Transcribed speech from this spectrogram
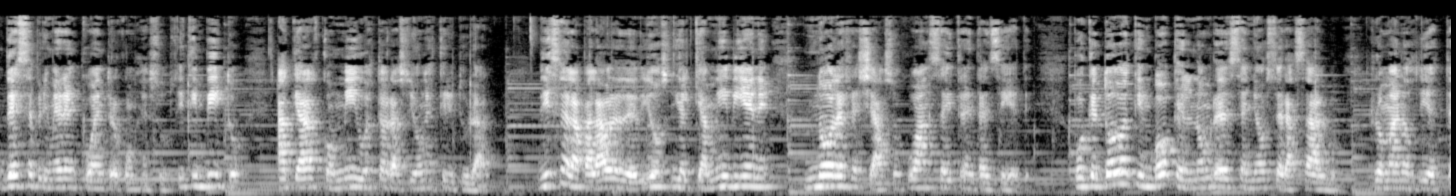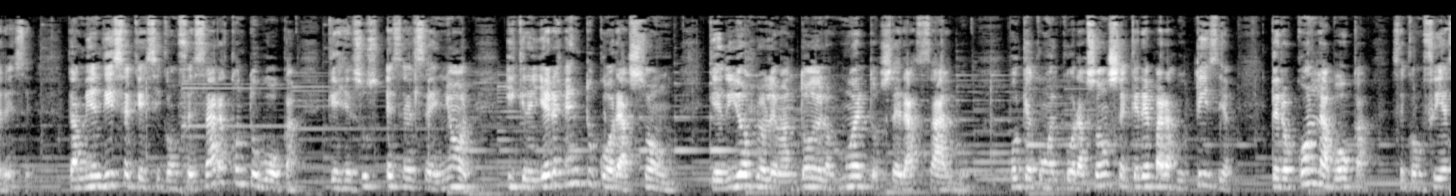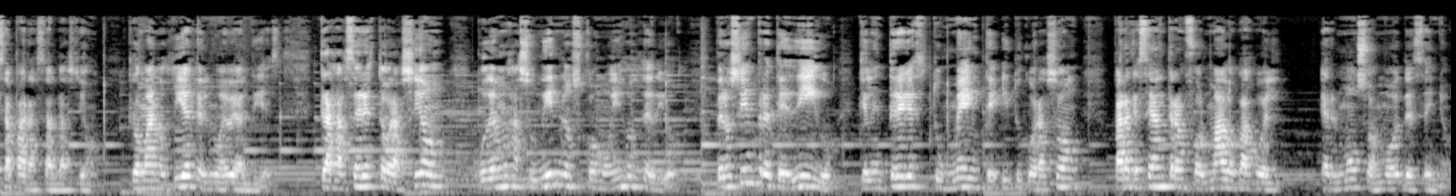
de ese primer encuentro con Jesús. Y te invito a que hagas conmigo esta oración escritural. Dice la palabra de Dios, y el que a mí viene, no le rechazo. Juan 6:37. Porque todo el que invoque el nombre del Señor será salvo. Romanos 10:13. También dice que si confesaras con tu boca que Jesús es el Señor y creyeres en tu corazón que Dios lo levantó de los muertos, serás salvo. Porque con el corazón se cree para justicia, pero con la boca se confiesa para salvación. Romanos 10 del 9 al 10. Tras hacer esta oración, podemos asumirnos como hijos de Dios. Pero siempre te digo que le entregues tu mente y tu corazón para que sean transformados bajo el hermoso amor del Señor.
